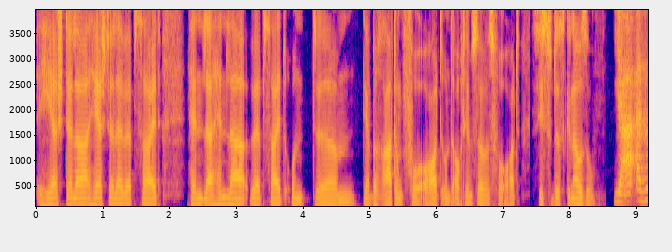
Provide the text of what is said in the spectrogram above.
Hersteller, Hersteller-Website, Händler, Händler-Website und ähm, der Beratung vor Ort und auch dem Service vor Ort. Siehst du das genauso? Ja, also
